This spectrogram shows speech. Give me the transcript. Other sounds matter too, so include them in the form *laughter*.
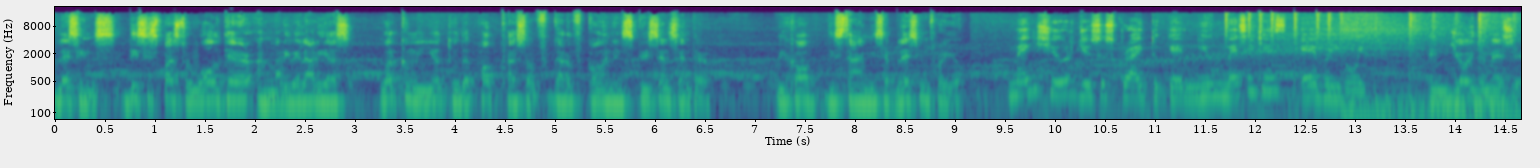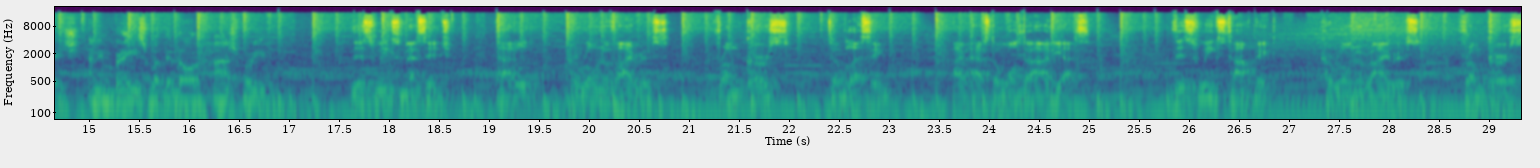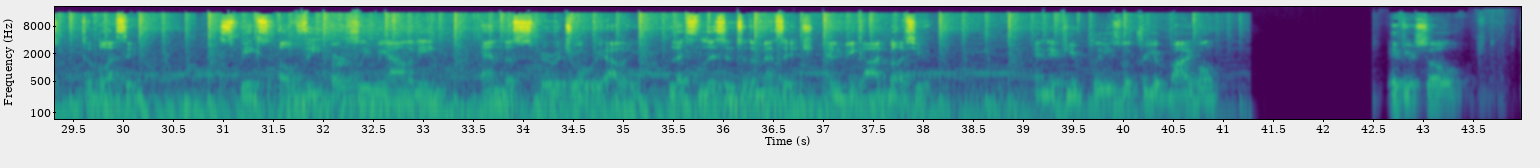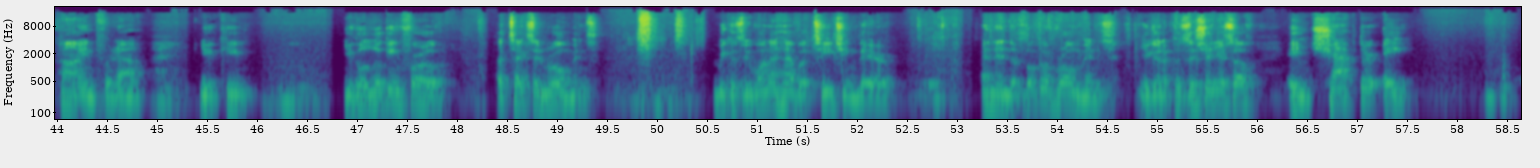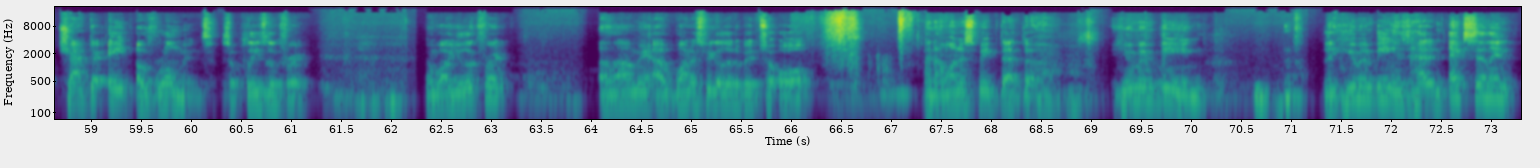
Blessings. This is Pastor Walter and Maribel Arias welcoming you to the podcast of God of Covenants Christian Center. We hope this time is a blessing for you. Make sure you subscribe to get new messages every week. Enjoy the message and embrace what the Lord has for you. This week's message, titled Coronavirus From Curse to Blessing, by Pastor Walter Arias. This week's topic, Coronavirus From Curse to Blessing, speaks of the earthly reality and the spiritual reality. Let's listen to the message and may God bless you. And if you please look for your Bible, if you're so kind for now, you keep you go looking for a text in Romans because we want to have a teaching there. And in the book of Romans, you're going to position yourself in chapter 8. Chapter 8 of Romans. So please look for it. And while you look for it, allow me, I want to speak a little bit to all. And I want to speak that the human being, the human being has had an excellent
